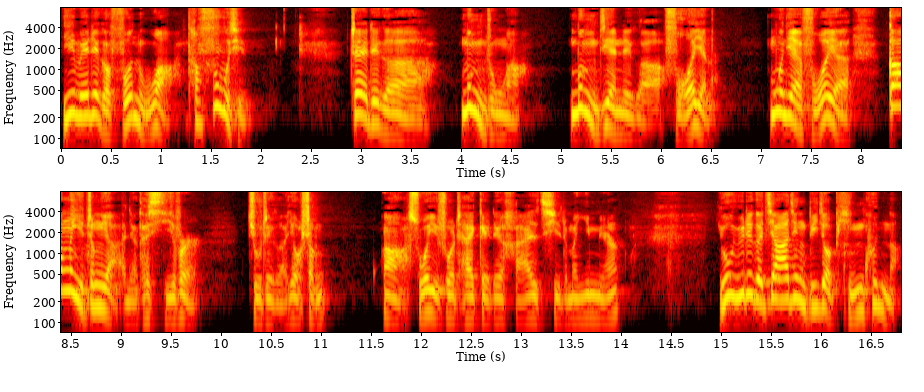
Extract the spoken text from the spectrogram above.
因为这个佛奴啊，他父亲在这个。”梦中啊，梦见这个佛爷了，梦见佛爷刚一睁眼睛，他媳妇儿就这个要生，啊，所以说才给这个孩子起这么一名。由于这个家境比较贫困呐，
